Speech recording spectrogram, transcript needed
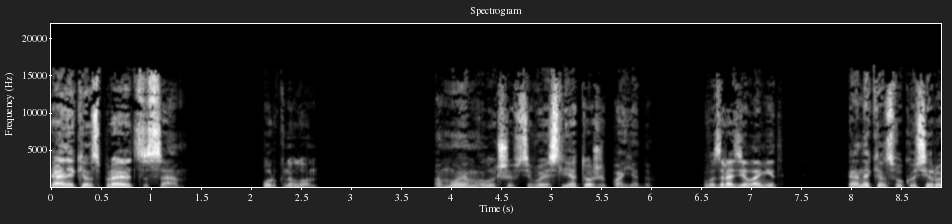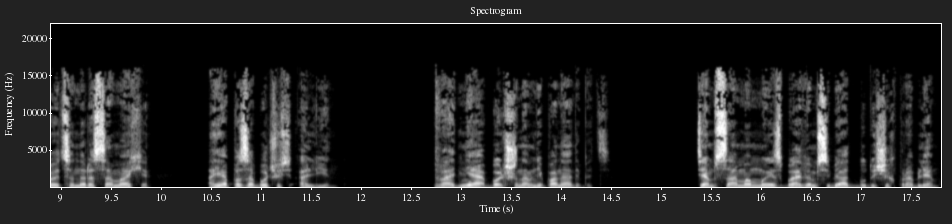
Ханекен справится сам», — буркнул он. «По-моему, лучше всего, если я тоже поеду», — возразил Амид. «Ханекен сфокусируется на Росомахе, а я позабочусь о Лин. Два дня больше нам не понадобится. Тем самым мы избавим себя от будущих проблем».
